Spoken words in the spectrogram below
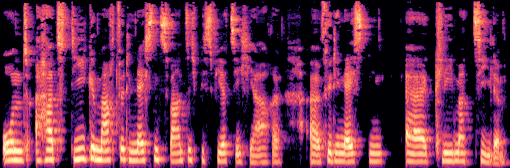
und hat die gemacht für die nächsten 20 bis 40 Jahre, äh, für die nächsten äh, Klimaziele.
